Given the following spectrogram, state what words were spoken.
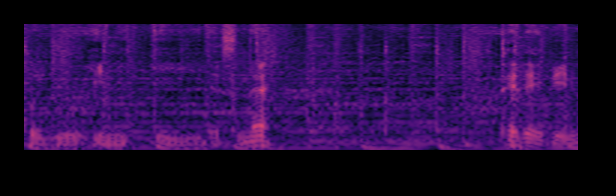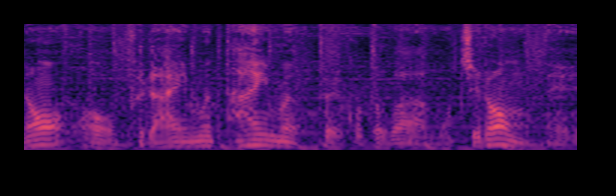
という意味ですね。テレビのプライムタイムという言葉はもちろん、え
